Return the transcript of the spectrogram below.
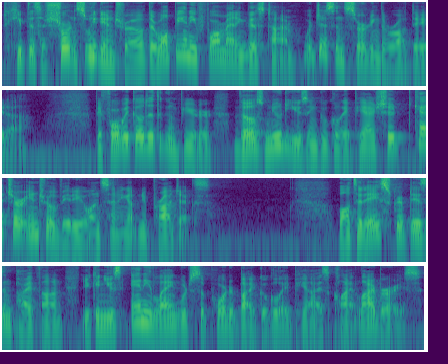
To keep this a short and sweet intro, there won't be any formatting this time. We're just inserting the raw data. Before we go to the computer, those new to using Google API should catch our intro video on setting up new projects. While today's script is in Python, you can use any language supported by Google API's client libraries.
